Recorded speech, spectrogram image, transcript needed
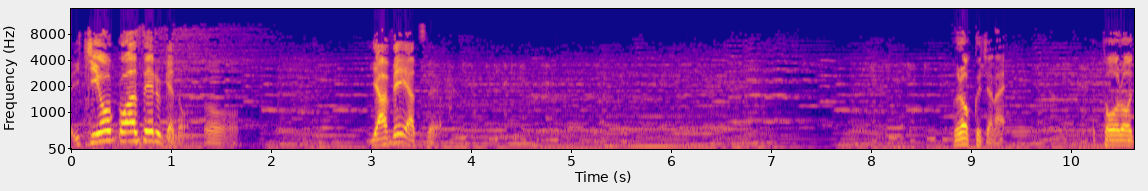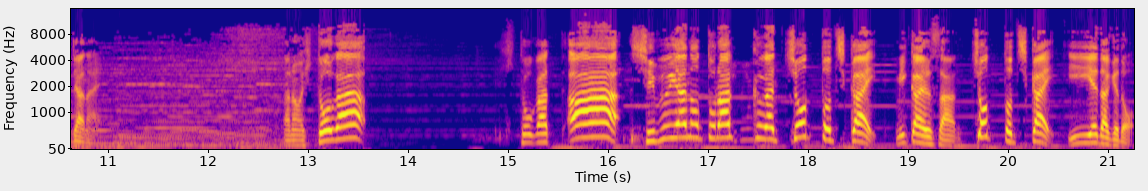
うん。一応壊せるけど。うん。やべえやつだよ。ブロックじゃない。灯籠じゃない。あの、人が、人が、あー渋谷のトラックがちょっと近い。ミカエルさん、ちょっと近い。いい家だけど。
